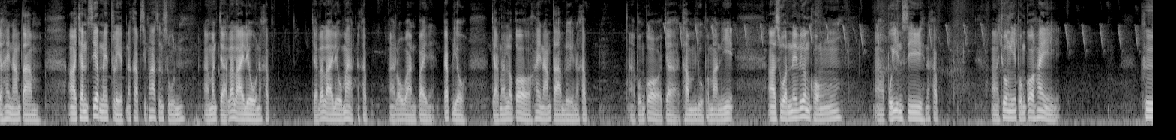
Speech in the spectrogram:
จะให้น้ำตามอ่าแคลเซียมไนเตรตนะครับ1500อ่ามันจะละลายเร็วนะครับ จะละลายเร็วมากนะครับเราหวานไปเนี่ยแป๊บเดียว จากนั้นเราก็ให้น้ำตามเลยนะครับผมก็จะทำอยู่ประมาณนี้ ส่วนในเรื่องของอปุ๋ยอินทรีย์นะครับช่วงนี้ผมก็ให้ คือ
